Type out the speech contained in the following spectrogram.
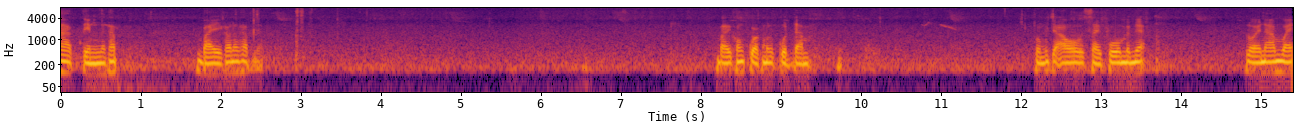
รากเต็มนะครับ ใบเขานะครับเนี่ยใบของกวักมรกตดำผมจะเอาใส่โฟมแบบเนี้ยลอยน้ำไว้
